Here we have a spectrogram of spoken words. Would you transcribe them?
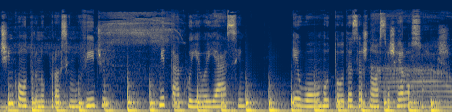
Te encontro no próximo vídeo. Mitaku e eu, Yasin. Eu honro todas as nossas relações.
